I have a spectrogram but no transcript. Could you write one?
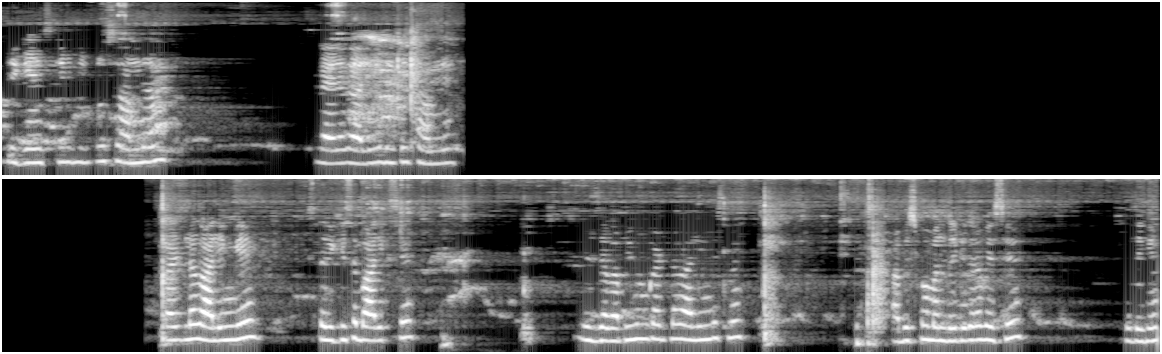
देखिए इसके बिल्कुल सामने हम सिलाई लगा लेंगे, बिल्कुल सामने। कट लगा लेंगे। तरीके से बारीक से। इस जगह पे हम कट लगा लेंगे इसमें। अब इसको हम अंदर की तरफ़ ऐसे तो देखें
